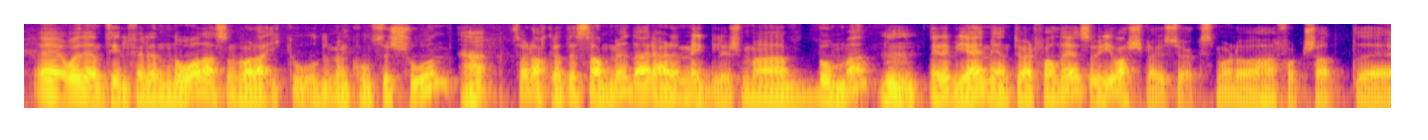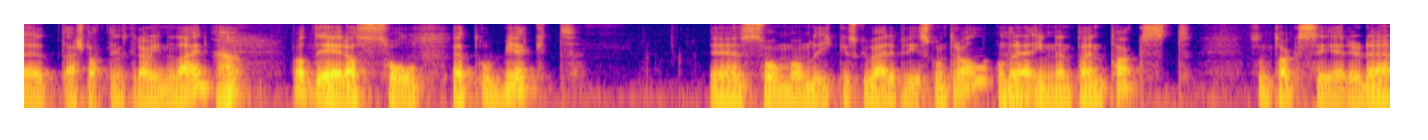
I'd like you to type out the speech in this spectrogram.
Eh, og i den tilfellet nå, da, som var da ikke odel, men konsesjon, Ja. så er det akkurat det samme. Der er det megler som har bomma. Eller jeg mente jo i hvert fall det, så vi varsla jo søksmål og har fortsatt eh, et erstatningskrav inne der. Ja. På at dere har solgt et objekt eh, som om det ikke skulle være priskontroll, og dere har innhenta en takst som takserer det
